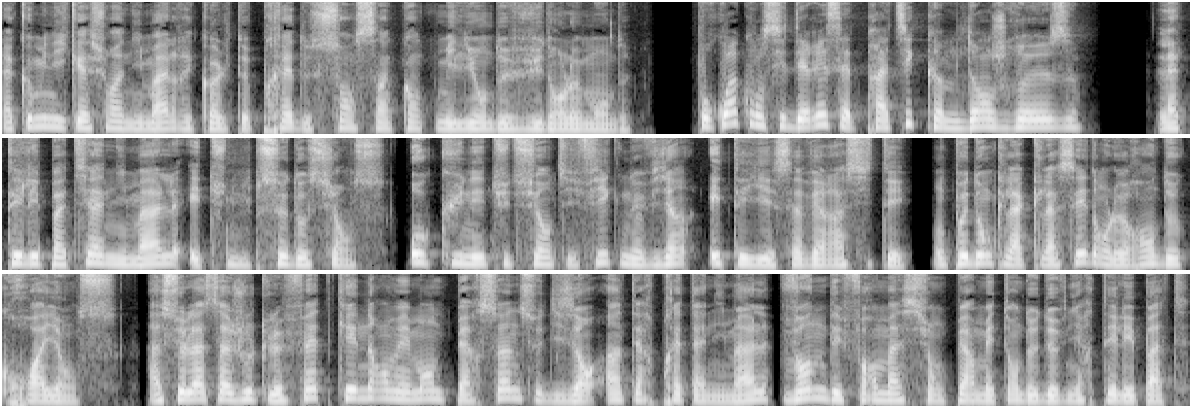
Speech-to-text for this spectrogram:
la communication animale récolte près de 150 millions de vues dans le monde. Pourquoi considérer cette pratique comme dangereuse? La télépathie animale est une pseudoscience. Aucune étude scientifique ne vient étayer sa véracité. On peut donc la classer dans le rang de croyance. À cela s'ajoute le fait qu'énormément de personnes se disant interprètes animales vendent des formations permettant de devenir télépathe.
